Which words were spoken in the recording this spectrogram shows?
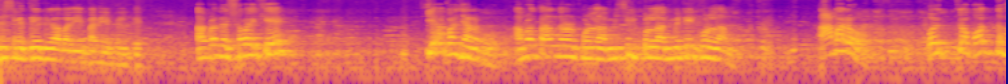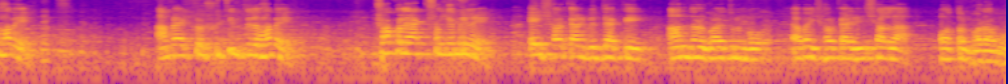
দেশকে দেউলিয়া বানিয়ে বানিয়ে ফেলবে। আপনাদের সবাইকে কি আহ্বান জানাব? আমরা তো আন্দোলন করলাম, মিছিল করলাম, মিটিং করলাম। আবারও ঐক্যবদ্ধভাবে আমরা একটু সুচিন্তিতভাবে সকলে একসঙ্গে মিলে এই সরকারের বিরুদ্ধে একটি আন্দোলন গড়ে তুলবো এবং এই সরকারের ইনশাল্লাহ পতন ঘটাবো।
